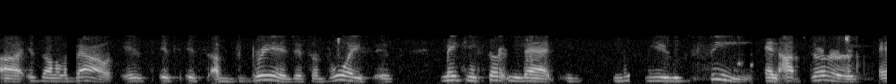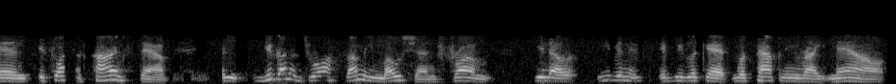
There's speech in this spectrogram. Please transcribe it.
uh, is all about. Is it's, it's a bridge, it's a voice, it's making certain that what you see and observe, and it's like a timestamp. And you're going to draw some emotion from, you know, even if, if we look at what's happening right now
